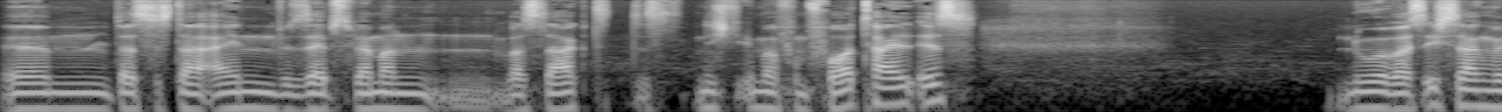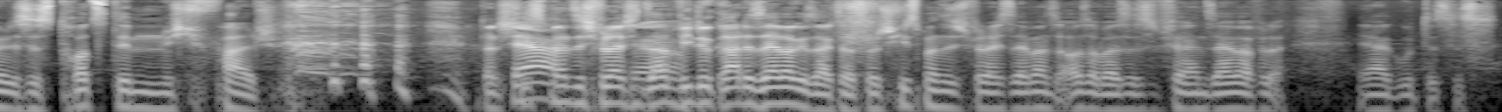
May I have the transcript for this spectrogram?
ähm, dass es da ein, selbst wenn man was sagt, das nicht immer vom Vorteil ist. Nur was ich sagen will, ist es trotzdem nicht falsch. Dann schießt Ja, man sich vielleicht, ja. wie du gerade selber gesagt hast, so schießt man sich vielleicht selber ins Aus, aber es ist für einen selber vielleicht, ja gut, das ist,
